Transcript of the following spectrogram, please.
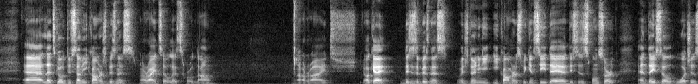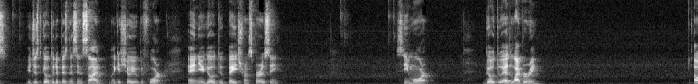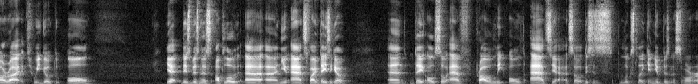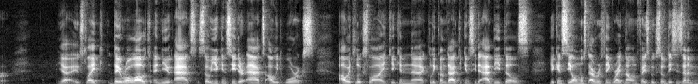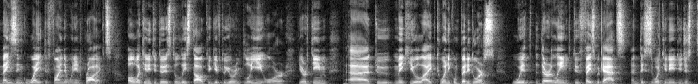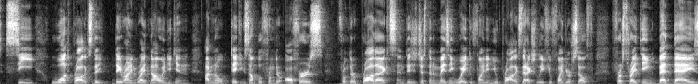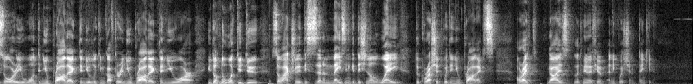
Uh, let's go to some e-commerce business. All right, so let's scroll down. All right. Okay. This is a business which doing e-commerce. we can see that this is sponsored and they sell watches. You just go to the business inside, like I showed you before, and you go to page transparency. See more. Go to ad library. All right, we go to all. Yeah, this business upload uh, uh, new ads five days ago and they also have probably old ads yeah. So this is looks like a new business or yeah it's like they roll out a new ads. So you can see their ads how it works how it looks like. You can uh, click on that. You can see the ad details. You can see almost everything right now on Facebook. So this is an amazing way to find the winning products all what you need to do is to list out you give to your employee or your team uh, to make you like 20 competitors with their link to Facebook ads and this is what you need. You just see what products they they running right now and you can I don't know take example from their offers from their products and this is just an amazing way to find a new products that actually if you find yourself frustrating bad days or you want a new product and you're looking after a new product and you are you don't know what to do so actually this is an amazing additional way to crush it with the new products. All right guys let me know if you have any question. Thank you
